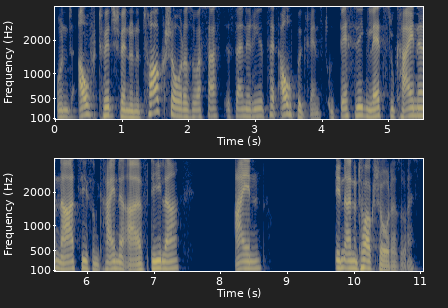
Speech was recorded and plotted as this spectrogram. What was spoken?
Und auf Twitch, wenn du eine Talkshow oder sowas hast, ist deine Redezeit auch begrenzt. Und deswegen lädst du keine Nazis und keine AfDler ein in eine Talkshow oder sowas.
